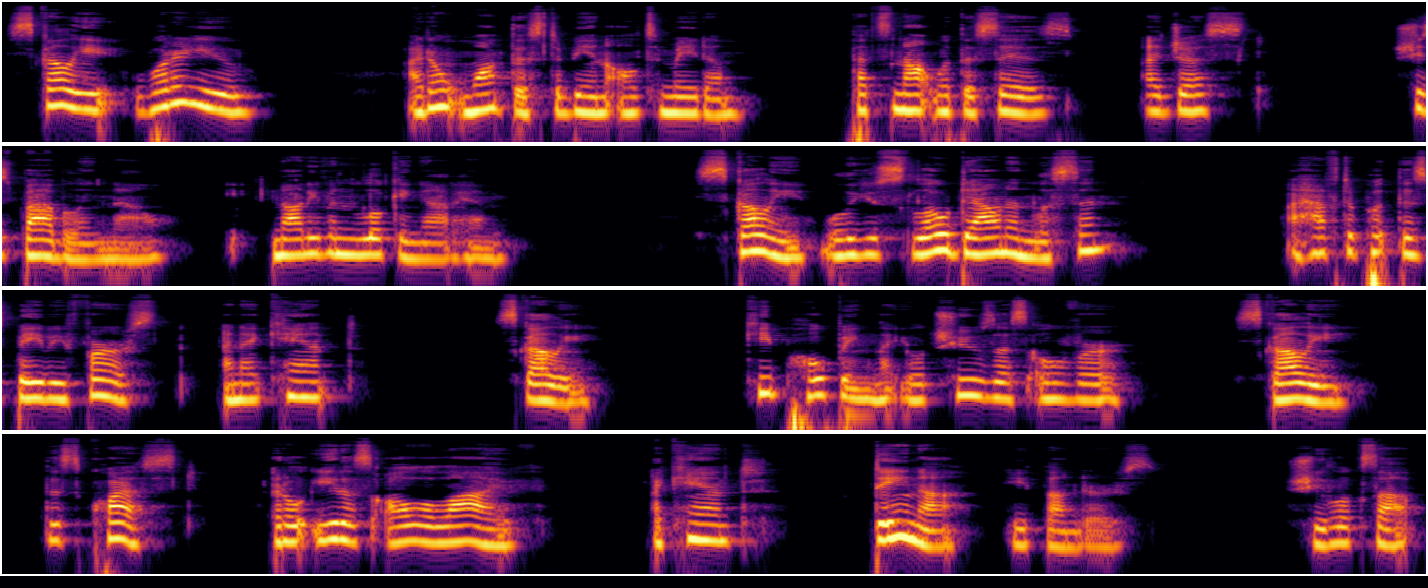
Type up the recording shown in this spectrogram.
Scully, what are you? I don't want this to be an ultimatum. That's not what this is. I just. She's babbling now not even looking at him. Scully, will you slow down and listen? I have to put this baby first, and I can't. Scully, keep hoping that you'll choose us over. Scully, this quest, it'll eat us all alive. I can't. Dana, he thunders. She looks up,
